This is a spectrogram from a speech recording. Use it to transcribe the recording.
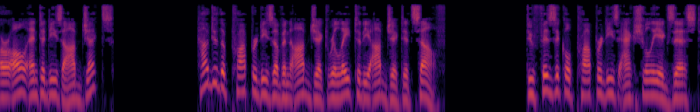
Are all entities objects? How do the properties of an object relate to the object itself? Do physical properties actually exist?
